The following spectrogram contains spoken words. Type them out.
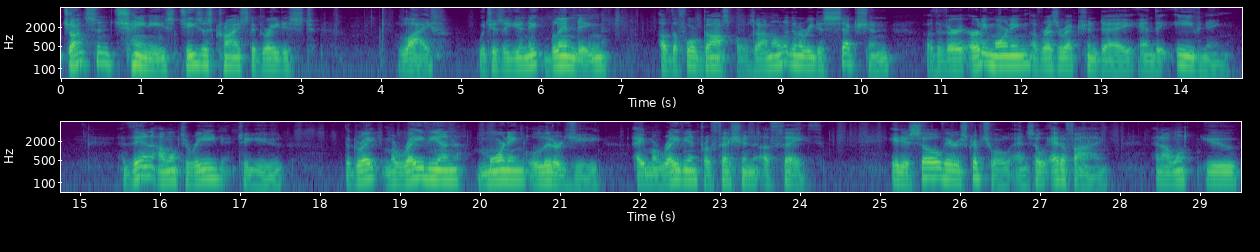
Johnston Cheney's Jesus Christ the Greatest Life, which is a unique blending of the four Gospels. I'm only going to read a section of the very early morning of Resurrection Day and the evening. And then I want to read to you the great Moravian morning liturgy, a Moravian profession of faith. It is so very scriptural and so edifying, and I want you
